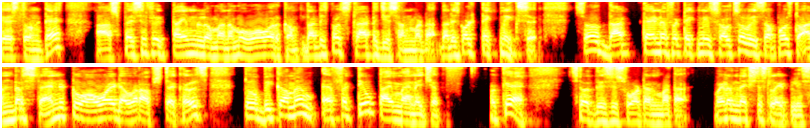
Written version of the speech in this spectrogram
చేస్తుంటే ఆ స్పెసిఫిక్ టైంలో మనము overcome that is call strategies అనమాట that is call techniques so that kind of techniques also we suppose to understand to avoid our obstacles to become a effective time manager okay so this is what అనమాట madam next slide please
